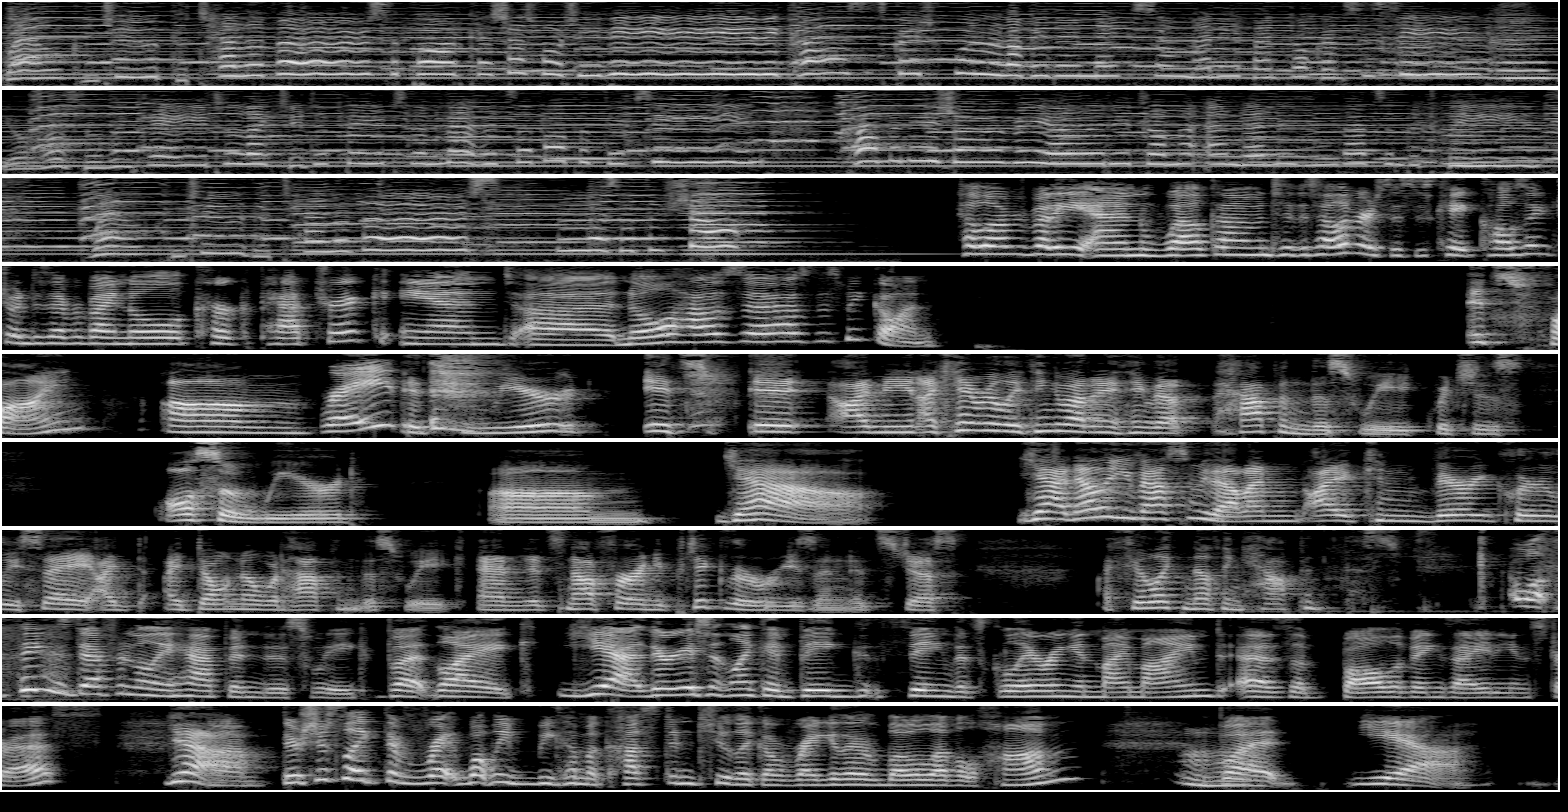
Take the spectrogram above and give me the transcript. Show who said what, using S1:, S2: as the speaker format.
S1: Welcome to the Televerse, the podcast just for TV. Because it's great, we're lucky they make so many fine programs to see. Your hosts Noel and Kate like to debate the merits of all that they've seen. Comedy, genre, reality, drama, and anything that's in between. Welcome to the Televerse. Let's the show.
S2: Hello, everybody, and welcome to the Televerse. This is Kate Kulzick, joined as ever by Noel Kirkpatrick. And uh, Noel, how's uh, how's this week going?
S3: It's fine. Um,
S2: Right?
S3: it's weird. It's it. I mean, I can't really think about anything that happened this week, which is also weird. Um, yeah, yeah. Now that you've asked me that, I'm I can very clearly say I I don't know what happened this week, and it's not for any particular reason. It's just I feel like nothing happened this week.
S2: Well, things definitely happened this week, but like, yeah, there isn't like a big thing that's glaring in my mind as a ball of anxiety and stress.
S3: Yeah,
S2: Um, there's just like the re- what we've become accustomed to, like a regular low level hum.
S3: Mhm.
S2: But yeah,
